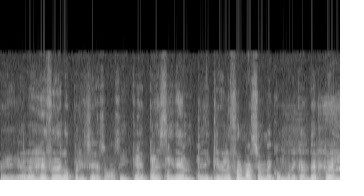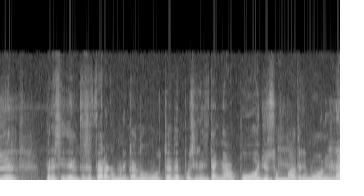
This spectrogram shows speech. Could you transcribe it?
Sí, él es jefe de los princesos, así que presidente, si quieren la información me comunican después y el presidente se estará comunicando con ustedes por si necesitan apoyo en sus matrimonios.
